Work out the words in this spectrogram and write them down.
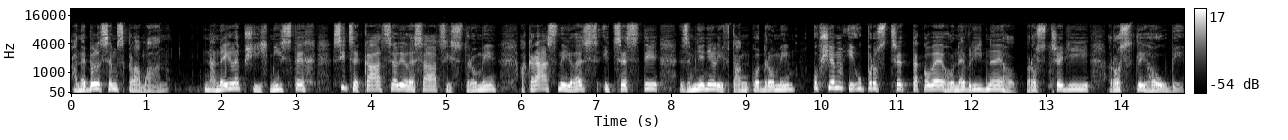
a nebyl jsem zklamán. Na nejlepších místech sice káceli lesáci stromy a krásný les i cesty změnili v tankodromy, ovšem i uprostřed takového nevlídného prostředí rostly houby.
